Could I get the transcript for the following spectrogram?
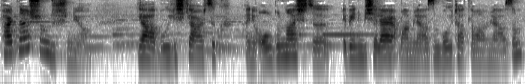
partner şunu düşünüyor ya bu ilişki artık hani olgunlaştı. E benim bir şeyler yapmam lazım, boyut atlamam lazım.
